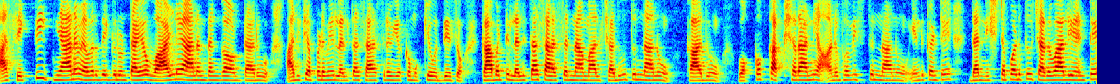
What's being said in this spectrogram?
ఆ శక్తి జ్ఞానం ఎవరి దగ్గర ఉంటాయో వాళ్ళే ఆనందంగా ఉంటారు. అది చెప్పడమే లలితా సహస్రం యొక్క ముఖ్య ఉద్దేశం. కాబట్టి లలితా సహస్రనామాలు చదువుతున్నాను కాదు. ఒక్కొక్క అక్షరాన్ని అనుభవిస్తున్నాను. ఎందుకంటే దాన్ని ఇష్టపడుతూ చదవాలి అంటే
